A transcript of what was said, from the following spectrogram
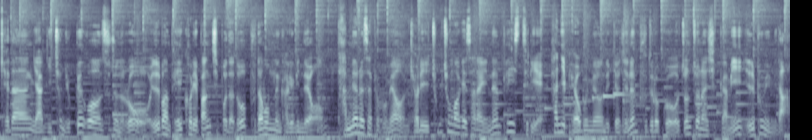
개당 약 2,600원 수준으로 일반 베이커리 빵집보다도 부담 없는 가격인데요. 단면을 살펴보면 결이 촘촘하게 살아있는 페이스트리에 한입 베어보면 느껴지는 부드럽고 쫀쫀한 식감이 일품입니다.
